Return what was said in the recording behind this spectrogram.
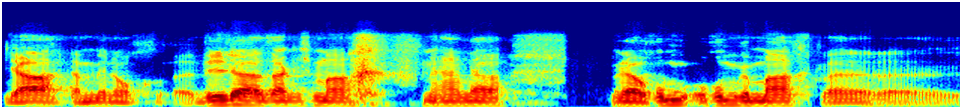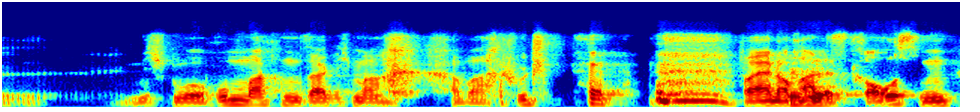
ja, dann haben wir noch wilder, sag ich mal, miteinander wieder rum, rumgemacht, weil nicht nur rummachen, sage ich mal, aber gut, war ja noch mhm. alles draußen,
